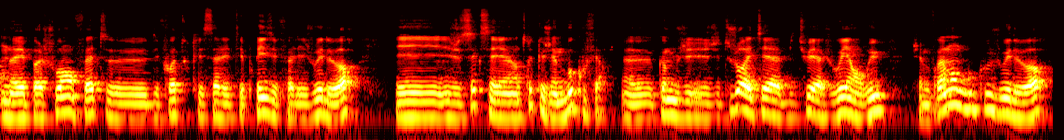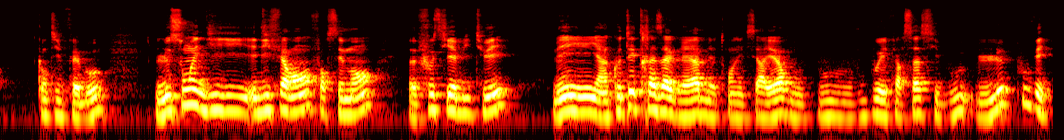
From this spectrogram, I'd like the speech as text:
on n'avait pas le choix en fait. Euh, des fois, toutes les salles étaient prises, il fallait jouer dehors. Et je sais que c'est un truc que j'aime beaucoup faire. Comme j'ai toujours été habitué à jouer en rue, j'aime vraiment beaucoup jouer dehors quand il fait beau. Le son est, différent forcément, faut s'y habituer, mais il y a un côté très agréable d'être en extérieur, donc vous pouvez faire ça si vous le pouvez.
